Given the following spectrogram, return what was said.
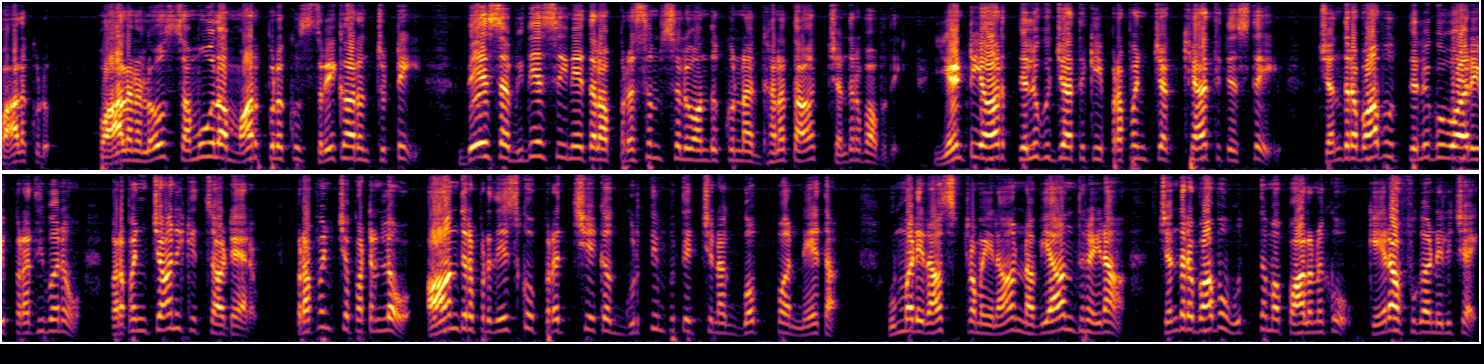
పాలకుడు. పాలనలో సమూల మార్పులకు శ్రీకారం చుట్టి దేశ విదేశీ నేతల ప్రశంసలు అందుకున్న ఘనత చంద్రబాబుది. ఎన్టీఆర్ తెలుగు జాతికి ప్రపంచ ఖ్యాతి తెస్తే చంద్రబాబు తెలుగువారి ప్రతిభను ప్రపంచానికి చాటారు. ప్రపంచ పటంలో ఆంధ్రప్రదేశ్కు ప్రత్యేక గుర్తింపు తెచ్చిన గొప్ప నేత. ఉమ్మడి రాష్ట్రమైన నవ్యాంధ్రైన చంద్రబాబు ఉత్తమ పాలనకు కేరాఫుగా నిలిచాయి.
